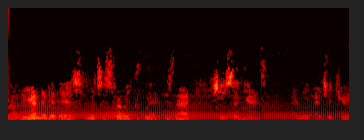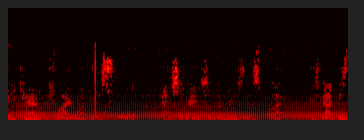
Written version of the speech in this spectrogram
No, the end of it is, which is very clear, is that she's against any educated carrying a firearm Is that is,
